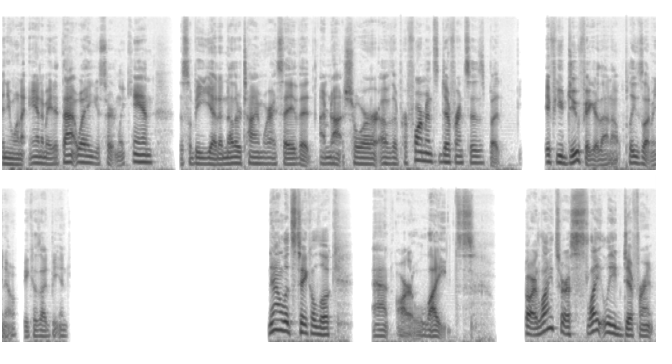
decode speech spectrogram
and you want to animate it that way, you certainly can. This will be yet another time where I say that I'm not sure of the performance differences, but if you do figure that out, please let me know because I'd be interested. Now let's take a look at our lights. So our lights are a slightly different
